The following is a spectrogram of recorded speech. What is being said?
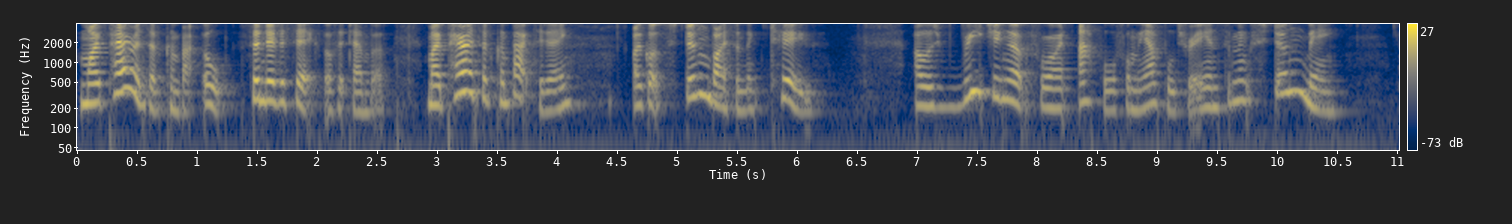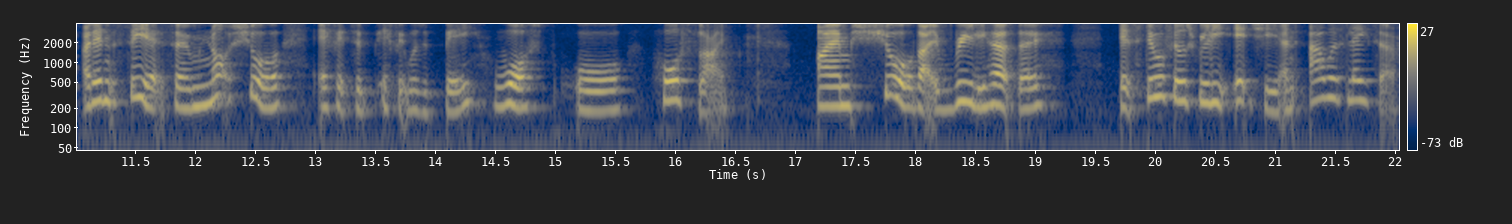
My parents have come back. Oh, Sunday the 6th of September. My parents have come back today. I got stung by something too. I was reaching up for an apple from the apple tree and something stung me. I didn't see it, so I'm not sure if it's a, if it was a bee, wasp, or horsefly. I am sure that it really hurt though. It still feels really itchy, and hours later,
